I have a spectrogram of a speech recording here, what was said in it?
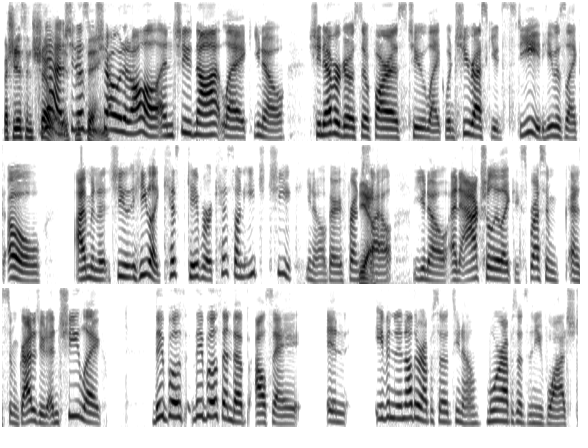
but she doesn't show. yeah it, she doesn't show it at all and she's not like you know she never goes so far as to like when she rescued steed he was like oh i'm gonna she he like kissed gave her a kiss on each cheek you know very french Yeah. style you know and actually like express some uh, some gratitude and she like they both they both end up i'll say in even in other episodes you know more episodes than you've watched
